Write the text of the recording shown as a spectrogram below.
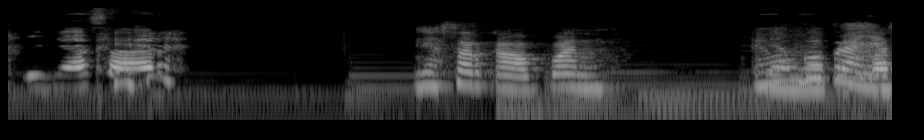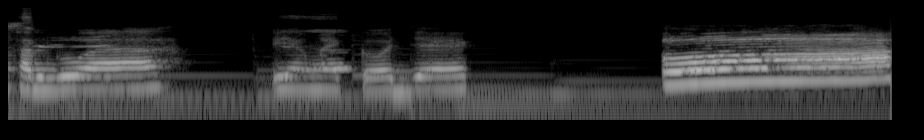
lu nyasar. Nyasar kapan? yang Emang gue ke pernah nyasar? gua, yang naik gojek. Oh,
